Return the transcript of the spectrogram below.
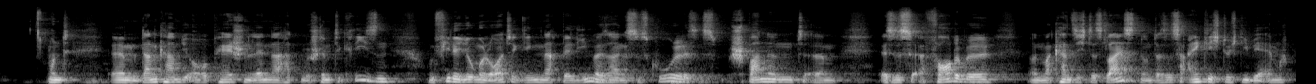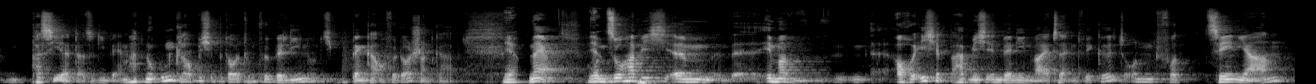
und ähm, dann kamen die europäischen Länder, hatten bestimmte Krisen und viele junge Leute gingen nach Berlin, weil sie sagen, es ist cool, es ist spannend, ähm, es ist affordable und man kann sich das leisten. Und das ist eigentlich durch die WM passiert. Also die WM hat eine unglaubliche Bedeutung für Berlin und ich denke auch für Deutschland gehabt. Ja. Naja, ja. und so habe ich ähm, immer, auch ich habe mich in Berlin weiterentwickelt und vor zehn Jahren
